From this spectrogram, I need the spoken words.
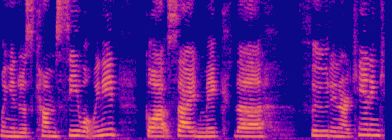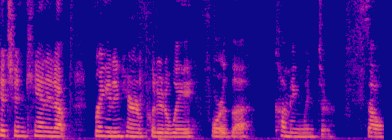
We can just come see what we need, go outside, make the food in our canning kitchen, can it up, bring it in here and put it away for the coming winter. So,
